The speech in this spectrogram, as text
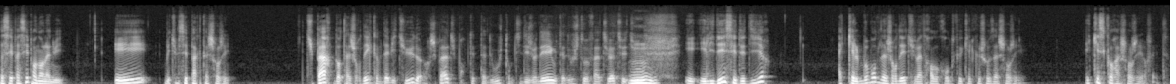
ça s'est passé pendant la nuit. Et, mais tu ne sais pas que tu as changé. Tu pars dans ta journée comme d'habitude. Alors, je sais pas, tu prends peut-être ta douche, ton petit déjeuner ou ta douche, enfin, tu vois, tu, tu- Mhm. et, et l'idée, c'est de dire à quel moment de la journée tu vas te rendre compte que quelque chose a changé? Et qu'est-ce qu'aura changé en fait?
